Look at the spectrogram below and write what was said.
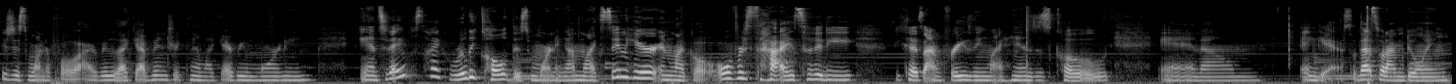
it's just wonderful. I really like it. I've been drinking it like every morning. And today was like really cold this morning. I'm like sitting here in like a oversized hoodie because i'm freezing. My hands is cold. And um and yeah so that's what i'm doing.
